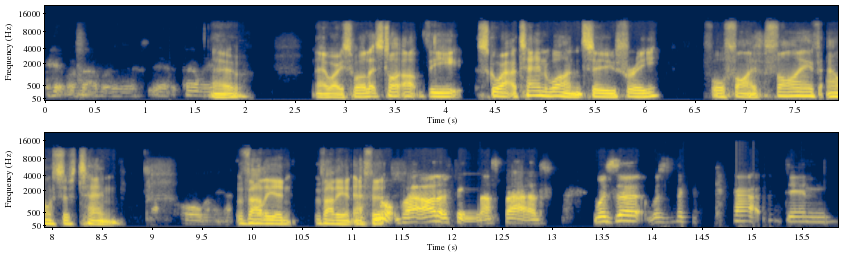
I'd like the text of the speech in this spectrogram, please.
Hit myself with this. Yeah, tell me. No, no worries. Well, let's talk up the score out of 10. 1, 2, 3, 4, 5. 5 out of 10. Oh, Valiant, valiant effort. not bad. I don't think that's bad. Was the was the captain?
